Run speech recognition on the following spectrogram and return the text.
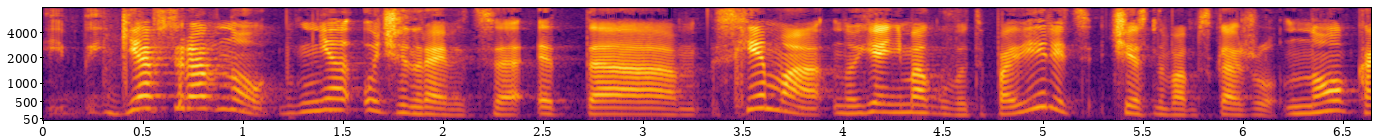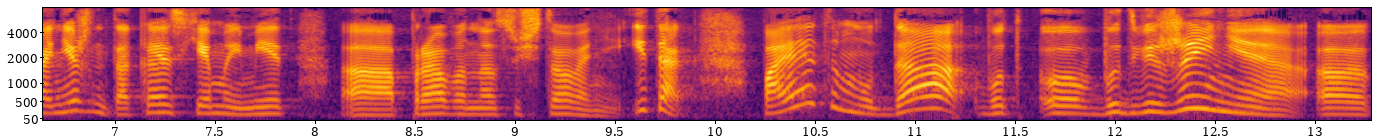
я все равно, мне очень нравится эта схема, но я не могу в это поверить, честно вам скажу. Но, конечно, такая схема имеет а, право на существование. Итак, поэтому, да, вот э, выдвижение э,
